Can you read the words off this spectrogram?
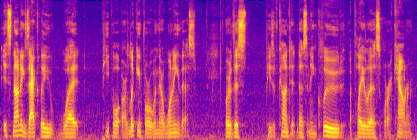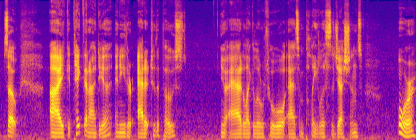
it's not exactly what people are looking for when they're wanting this. Or this piece of content doesn't include a playlist or a counter. So I could take that idea and either add it to the post, you know, add like a little tool, add some playlist suggestions, or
